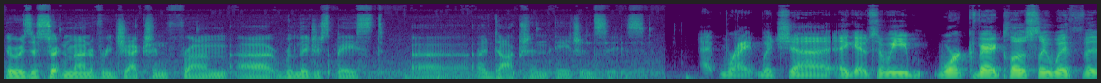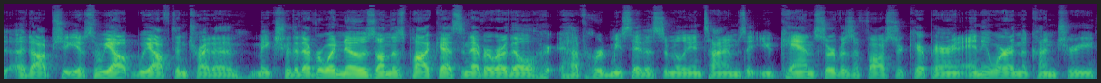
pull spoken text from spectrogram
there was a certain amount of rejection from uh, religious-based uh, adoption agencies. Right, which uh, again, so we work very closely with the adoption. You know, so we we often try to make sure that everyone knows on this podcast and everywhere they'll have heard me say this a million times that you can serve as a foster care parent anywhere in the country,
